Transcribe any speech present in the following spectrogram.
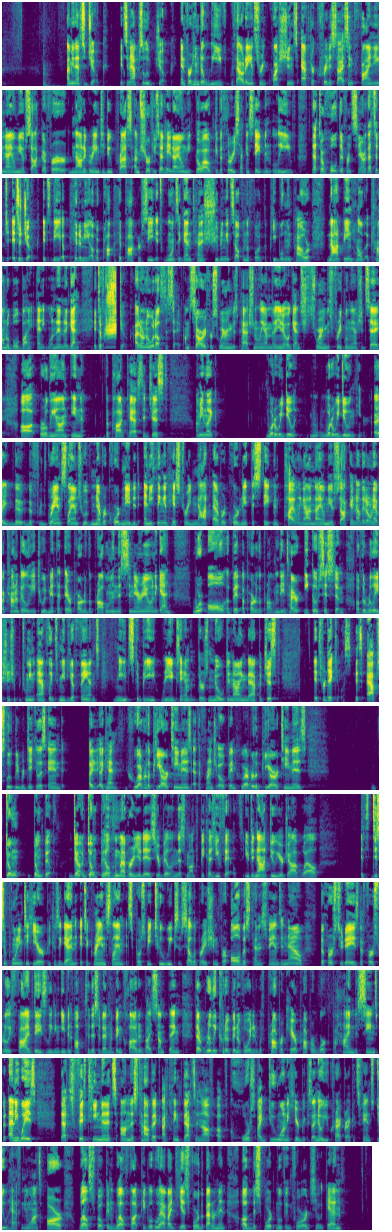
I mean, that's a joke. It's an absolute joke. And for him to leave without answering questions after criticizing finding Naomi Osaka for not agreeing to do press, I'm sure if you said, "Hey Naomi, go out, give a 30 second statement, leave," that's a whole different scenario. That's a it's a joke. It's the epitome of a hypocrisy. It's once again tennis shooting itself in the foot. The people in power not being held accountable by anyone. And again, it's a f- joke. I don't know what else to say. I'm sorry for swearing this passionately. I'm you know again swearing this frequently. I should say uh, early on in the podcast and just, I mean, like, what are we doing? What are we doing here? Uh, the the Grand Slams who have never coordinated anything in history, not ever coordinate the statement piling on Naomi Osaka. Now they don't have accountability to admit that they're part of the problem in this scenario. And again, we're all a bit a part of the problem. The entire ecosystem of the relationship between athletes, media, fans needs to be re examined. There's no denying that, but just, it's ridiculous. It's absolutely ridiculous. And again, whoever the PR team is at the French Open, whoever the PR team is, don't don't bill. Don't don't bill whomever it is you're billing this month because you failed. You did not do your job well. It's disappointing to hear because again, it's a grand slam. It's supposed to be 2 weeks of celebration for all of us tennis fans and now the first 2 days, the first really 5 days leading even up to this event have been clouded by something that really could have been avoided with proper care, proper work behind the scenes. But anyways, that's 15 minutes on this topic. I think that's enough. Of course, I do want to hear because I know you Cracked Racquets fans do have nuance, are well spoken, well thought people who have ideas for the betterment of the sport moving forward. So, again,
